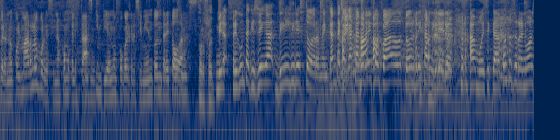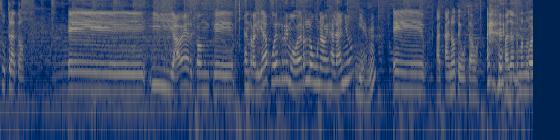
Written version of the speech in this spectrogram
pero no colmarlo porque si no es como que le estás impidiendo un poco el crecimiento entre todas. Perfecto. Mira, pregunta que llega del director. Me encanta que acá están recopados, todos re jardineros. Amo, dice, ¿cada cuánto se renueva el sustrato? Eh, y a ver, con que en realidad puedes removerlo una vez al año. Bien. Eh, Ah, ah, no te gusta a vos. Vaya tomando una-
